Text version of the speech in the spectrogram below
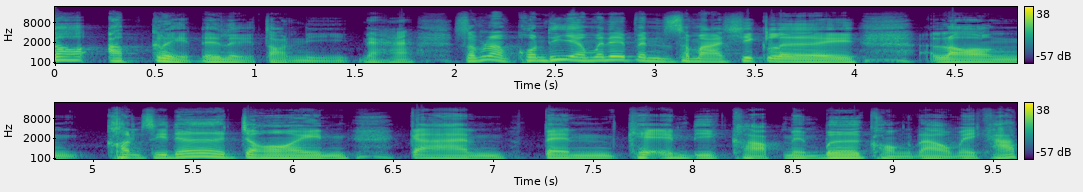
ก็อัปเกรดได้เลยตอนนี้นะฮะสำหรับคนที่ยังไม่ได้เป็นสมาชิกเลย ลอง consider join การเป็น KND Club member ของเราไหมครับ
